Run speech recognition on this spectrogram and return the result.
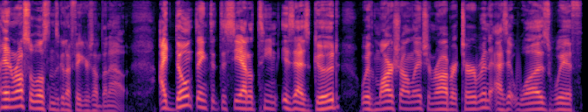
And Russell Wilson's going to figure something out. I don't think that the Seattle team is as good with Marshawn Lynch and Robert Turbin as it was with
